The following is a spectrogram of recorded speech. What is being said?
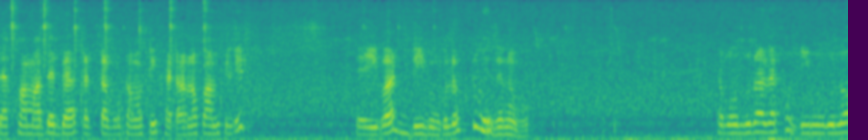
দেখো, আমাদের ব্যাটারটা মোটামুটি ফেটানো কমপ্লিট এইবার ডিমগুলো একটু ভেজে নেব। তা বন্ধুরা, দেখো ডিমগুলো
